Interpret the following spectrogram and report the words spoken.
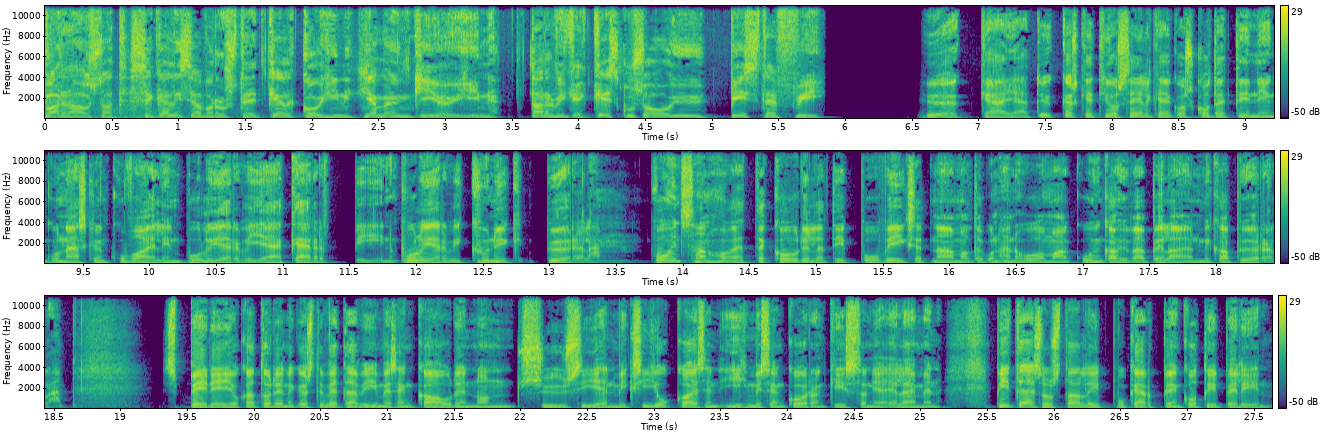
Varaosat sekä lisävarusteet kelkkoihin ja mönkijöihin. Tarvikekeskus Oy.fi. Hyökkääjät. Ykkösketju on selkeä, koska otettiin niin kuin äsken kuvailin Puljärvi jää kärppiin. Puljärvi, Kynik, Pyörälä. Voin sanoa, että koudilla tippuu viikset naamalta, kun hän huomaa, kuinka hyvä pelaaja on Mika Pyörälä. Spede, joka todennäköisesti vetää viimeisen kauden, on syy siihen, miksi jokaisen ihmisen, koiran, kissan ja eläimen pitäisi ostaa lippu kärppien kotipeliin.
